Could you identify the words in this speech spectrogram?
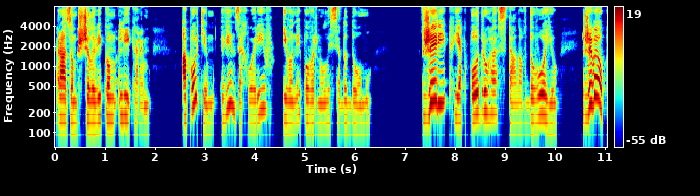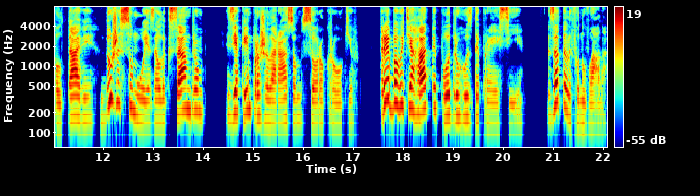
разом з чоловіком лікарем, а потім він захворів і вони повернулися додому. Вже рік, як подруга, стала вдовою, живе у Полтаві, дуже сумує за Олександром, з яким прожила разом 40 років. Треба витягати подругу з депресії. Зателефонувала.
